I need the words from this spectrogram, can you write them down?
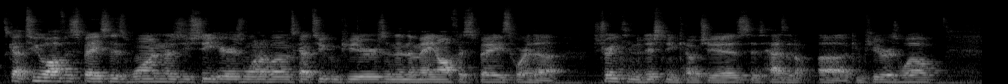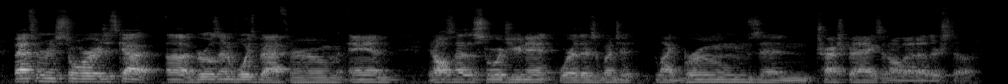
it's got two office spaces. One, as you see here, is one of them. It's got two computers, and then the main office space where the strength and conditioning coach is, has a uh, computer as well. Bathroom and storage. It's got a girls and a boys bathroom, and it also has a storage unit where there's a bunch of like brooms and trash bags and all that other stuff.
